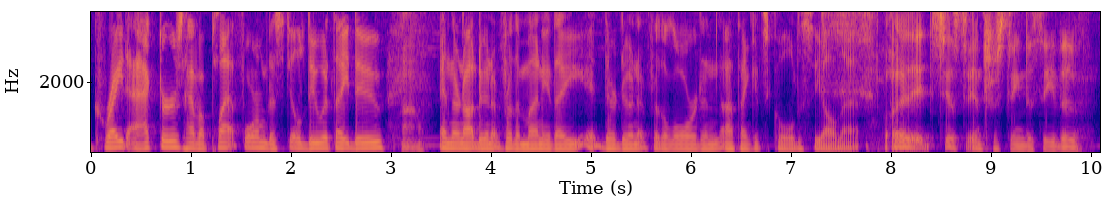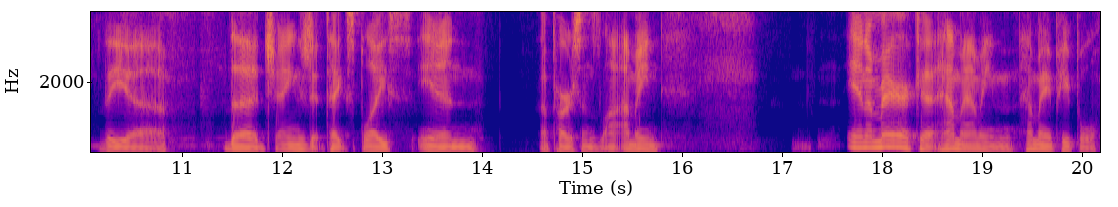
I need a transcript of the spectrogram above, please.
great actors have a platform to still do what they do and they're not doing it for the money they they're doing it for the lord and i think it's cool to see all that Well, it's just interesting to see the the uh, the change that takes place in a person's life. I mean, in America, how many? I mean, how many people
